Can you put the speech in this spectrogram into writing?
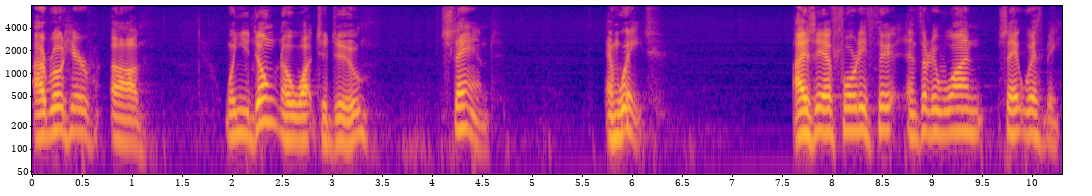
I wrote here uh, when you don't know what to do, stand and wait. Isaiah 40 and 31, say it with me.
